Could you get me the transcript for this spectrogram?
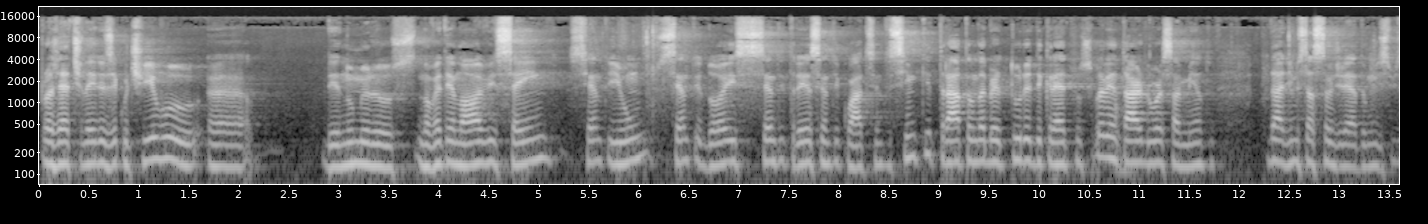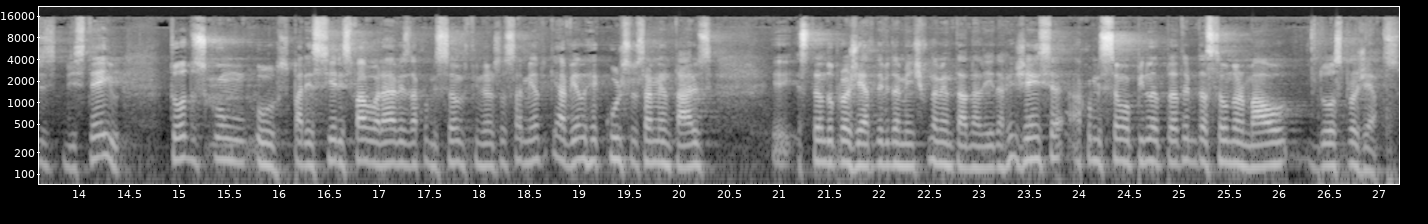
Projeto de lei do Executivo uh, de números 99, 100, 101, 102, 103, 104, 105, que tratam da abertura de crédito suplementar do orçamento da administração direta do município de Esteio, todos com os pareceres favoráveis da Comissão de Finanças e Orçamento, que havendo recursos orçamentários, estando o projeto devidamente fundamentado na lei da regência, a comissão opina pela tramitação normal dos projetos.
